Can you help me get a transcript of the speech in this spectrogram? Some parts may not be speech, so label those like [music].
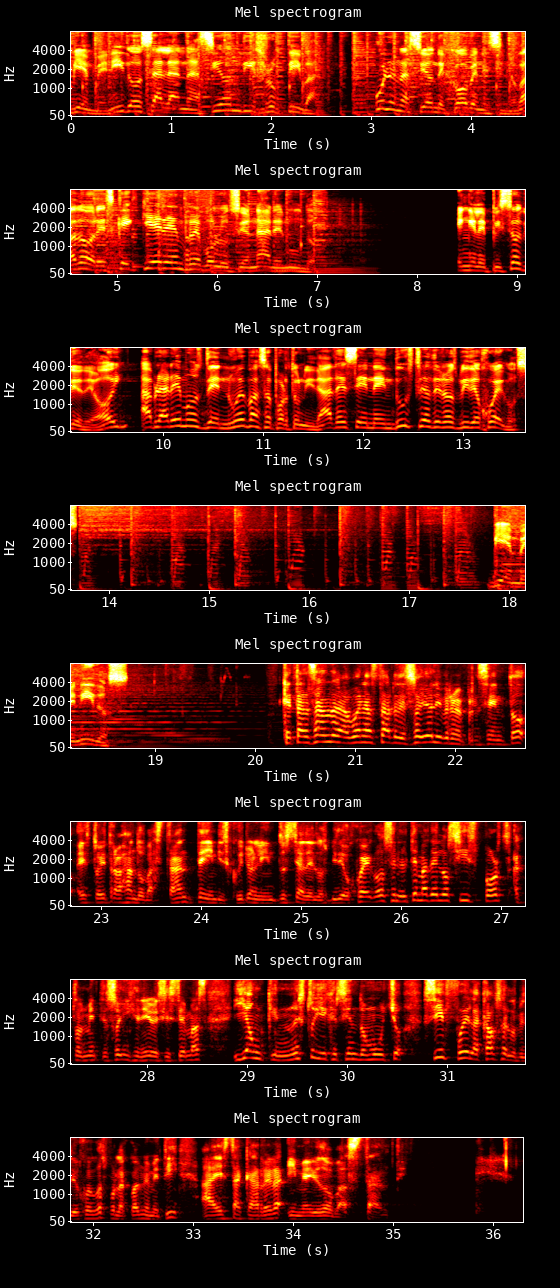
Bienvenidos a la Nación Disruptiva, una nación de jóvenes innovadores que quieren revolucionar el mundo. En el episodio de hoy hablaremos de nuevas oportunidades en la industria de los videojuegos. Bienvenidos. ¿Qué tal Sandra? Buenas tardes, soy Oliver, me presento. Estoy trabajando bastante inviscuido en la industria de los videojuegos, en el tema de los esports. Actualmente soy ingeniero de sistemas y aunque no estoy ejerciendo mucho, sí fue la causa de los videojuegos por la cual me metí a esta carrera y me ayudó bastante.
